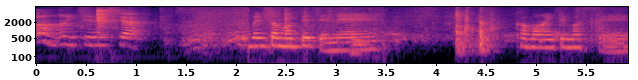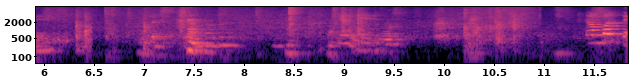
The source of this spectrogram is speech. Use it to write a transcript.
ああ、いってらっしゃい。お弁当持ってってね。カバン開いてますねじゃあね頑張って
